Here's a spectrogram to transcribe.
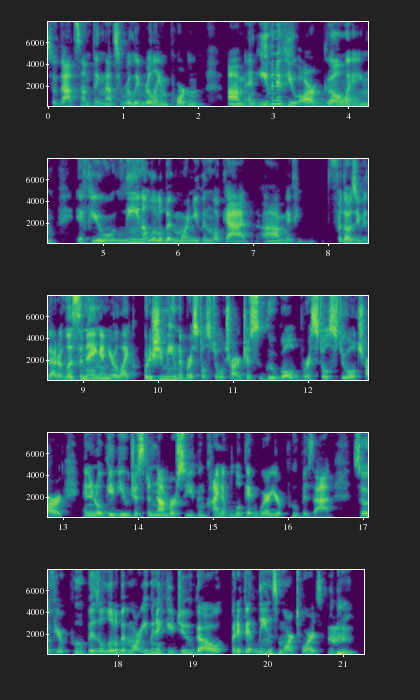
So that's something that's really, really important. Um, and even if you are going, if you lean a little bit more, and you can look at um, if you, for those of you that are listening and you're like, what does she mean the Bristol stool chart? Just Google Bristol stool chart and it'll give you just a number so you can kind of look at where your poop is at. So if your poop is a little bit more, even if you do go, but if it leans more towards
